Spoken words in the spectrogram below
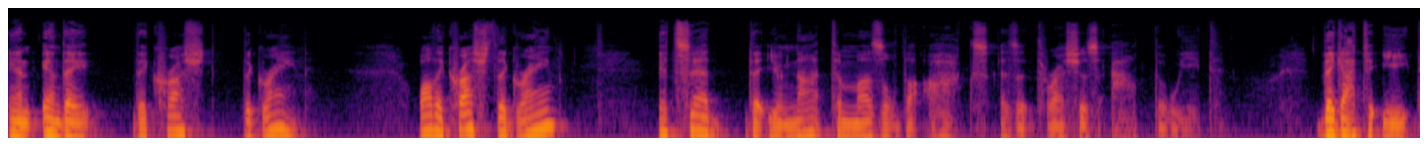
And, and they, they crushed the grain. While they crushed the grain, it said that you're not to muzzle the ox as it threshes out the wheat. They got to eat.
